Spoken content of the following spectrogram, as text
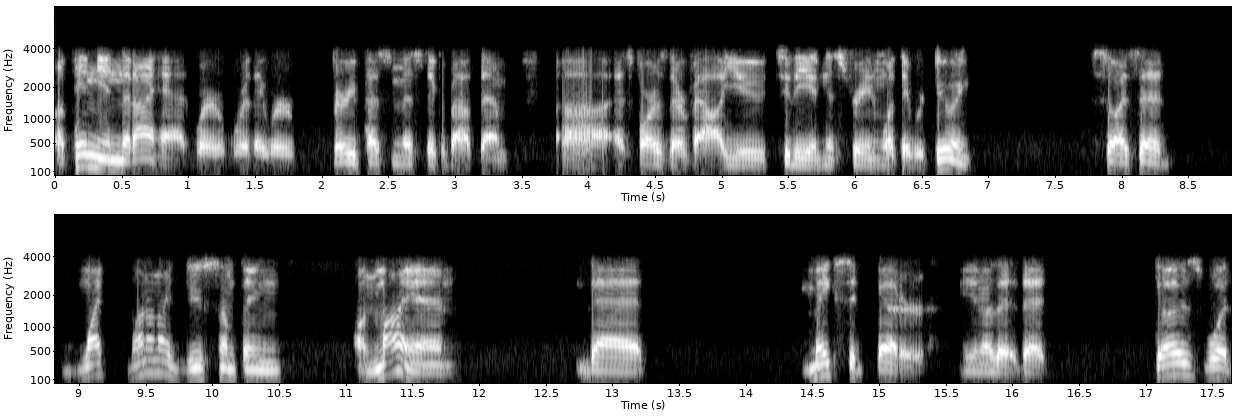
opinion that I had where where they were very pessimistic about them uh, as far as their value to the industry and what they were doing so I said why why don't I do something on my end that makes it better, you know, that, that does what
